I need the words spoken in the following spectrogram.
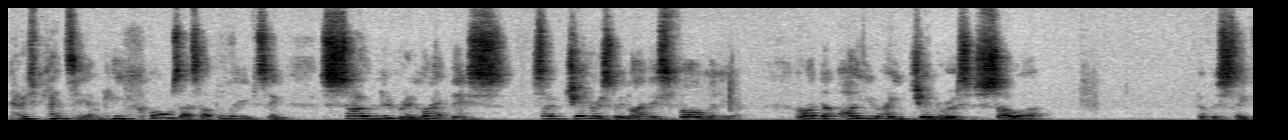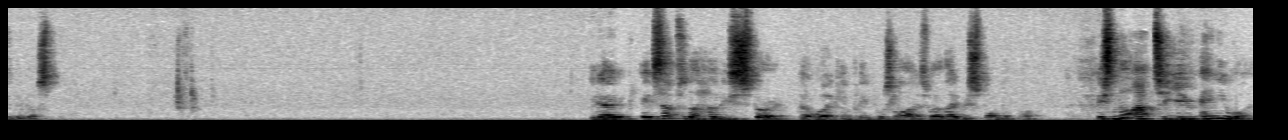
There is plenty. And He calls us, I believe, to sow liberally, like this, so generously, like this farmer here. I wonder, are you a generous sower of the seed of the gospel? You know, it's up to the Holy Spirit that work in people's lives whether they respond or not. It's not up to you anyway.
